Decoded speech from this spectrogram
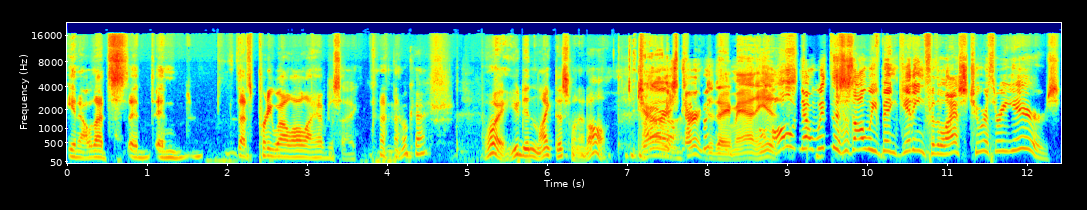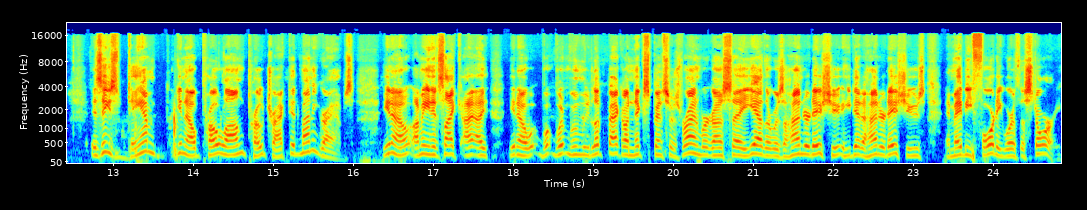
you know, that's and, and that's pretty well all I have to say. okay. Boy, you didn't like this one at all. JR's turn today, man. He is. Oh no, we, this is all we've been getting for the last two or three years. Is these damn, you know, prolonged, protracted money grabs. You know, I mean, it's like I, I you know, w- w- when we look back on Nick Spencer's run, we're going to say, yeah, there was a hundred issue. He did a hundred issues and maybe forty worth of story.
